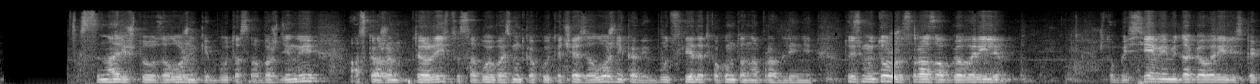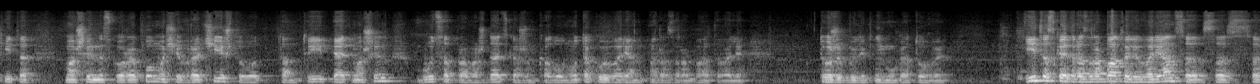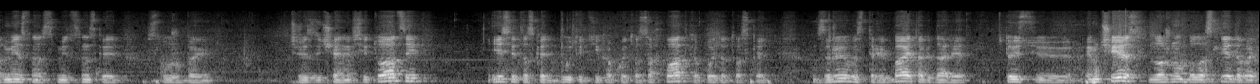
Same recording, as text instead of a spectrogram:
сценарий, что заложники будут освобождены, а, скажем, террористы с собой возьмут какую-то часть заложников и будут следовать в каком-то направлении. То есть мы тоже сразу обговорили, чтобы с семьями договорились, какие-то машины скорой помощи, врачи, что вот там 3-5 машин будут сопровождать, скажем, колонну. Вот такой вариант мы разрабатывали, тоже были к нему готовы. И, так сказать, разрабатывали вариант со, со, совместно с медицинской службой чрезвычайных ситуаций. Если, так сказать, будет идти какой-то захват, какой-то, так сказать, взрывы, стрельба и так далее. То есть э, МЧС должно было следовать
